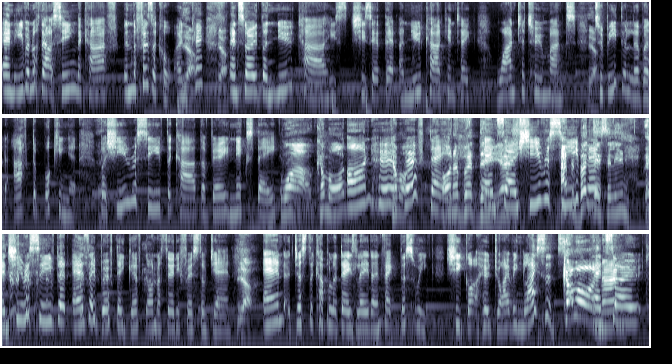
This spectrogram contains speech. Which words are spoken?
and even without seeing the car in the physical. Okay, yeah. and so the new car, he, she said that a new car can take one to two months to be delivered after booking it. But she received the car the very next day Wow. Come on. on her on. birthday. On her birthday, And yes. so she received Happy birthday, it. Celine. and she received it as a birthday gift on the 31st of Jan. Yeah. And just a couple of days later, in fact, this week, she got her driving license. Come on, and man. so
